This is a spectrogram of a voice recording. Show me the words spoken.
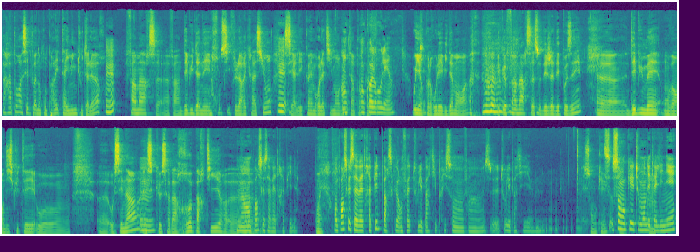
par rapport à cette loi, donc on parlait timing tout à l'heure. Mhm. Fin mars, euh, enfin début d'année, on siffle la récréation. Mhm. C'est allé quand même relativement En, vite. hein, pour en que- col roulé. Hein. Oui, en col roulé évidemment. hein. et que fin mars, ça soit déjà déposé. Euh, début mai, on va en discuter au, euh, au Sénat. Est-ce que ça va repartir Non, on pense que ça va être rapide. Ouais. On pense que ça va être rapide parce que en fait tous les partis pris sont, enfin tous les partis euh, sont ok s- sont ok, tout le monde est Mm. aligné.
